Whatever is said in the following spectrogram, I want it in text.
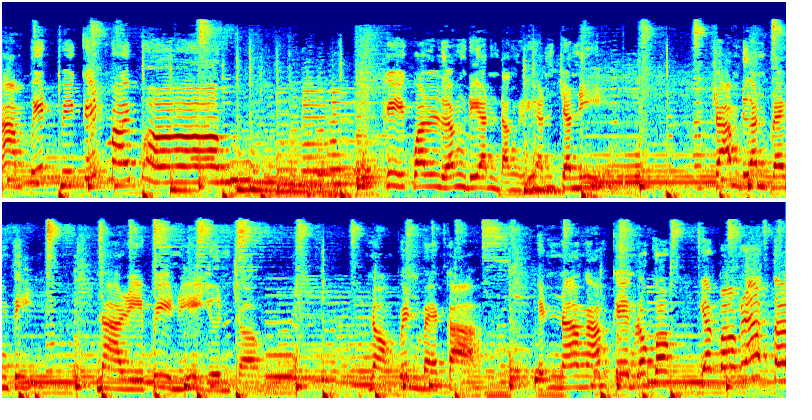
ห้ามปิดปีกิดไม่พองกี่ควันเหลืองเดียนดังเรียนจะนีสามเดือนแปลงตีนารีปีนี้ยืนจองน้องเป็นแม่กาเป็นนางงามเก่งแล้วก็อยากบอกรักเธอ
